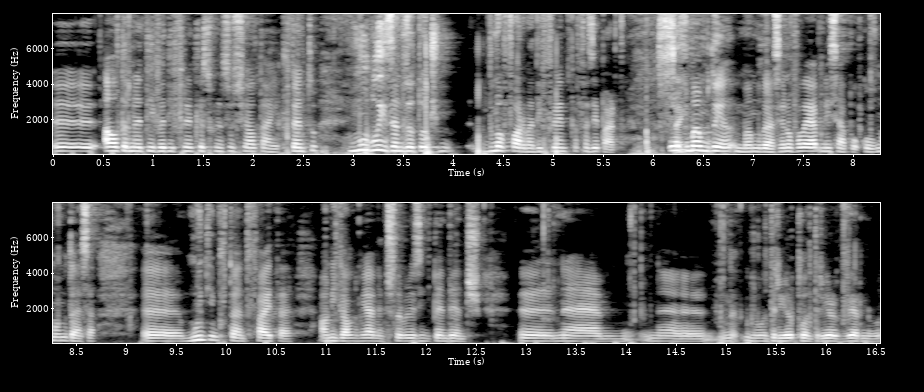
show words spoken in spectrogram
uh, alternativa diferente que a segurança social tem. Portanto, mobiliza-nos a todos de uma forma diferente para fazer parte. Sim. Houve uma mudança, uma mudança, eu não falei nisso há pouco, houve uma mudança uh, muito importante feita ao nível, nomeadamente, dos trabalhadores independentes uh, na, na, no anterior, pelo anterior governo,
